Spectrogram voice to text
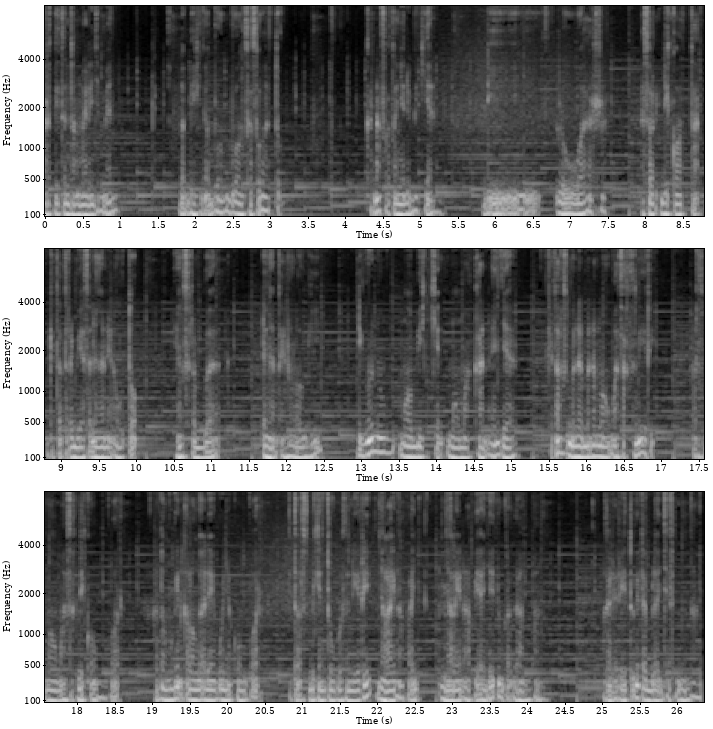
ngerti tentang manajemen lebih nggak buang-buang sesuatu karena faktanya demikian. Di luar eh, sorry di kota kita terbiasa dengan yang auto yang serba dengan teknologi di gunung mau bikin mau makan aja kita harus benar-benar mau masak sendiri. Harus mau masak di kompor. Atau mungkin kalau nggak ada yang punya kompor kita harus bikin tungku sendiri nyalain apa nyalain api aja itu nggak gampang. Maka dari itu kita belajar tentang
